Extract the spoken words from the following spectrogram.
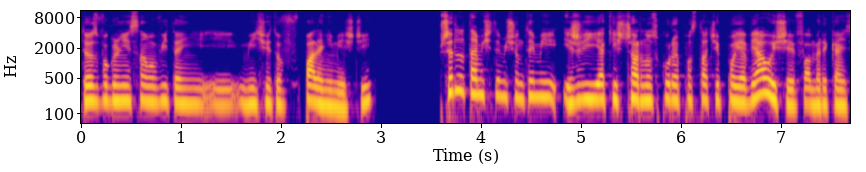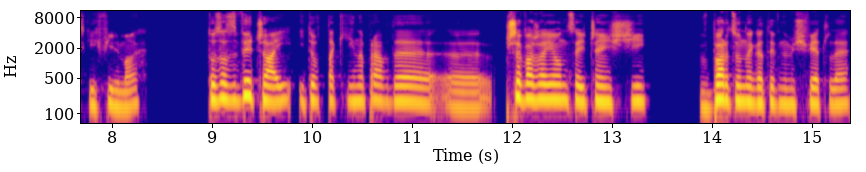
to jest w ogóle niesamowite i, i mi się to w pale nie mieści. Przed latami 70., jeżeli jakieś czarnoskóre postacie pojawiały się w amerykańskich filmach, to zazwyczaj i to w takiej naprawdę e, przeważającej części w bardzo negatywnym świetle,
